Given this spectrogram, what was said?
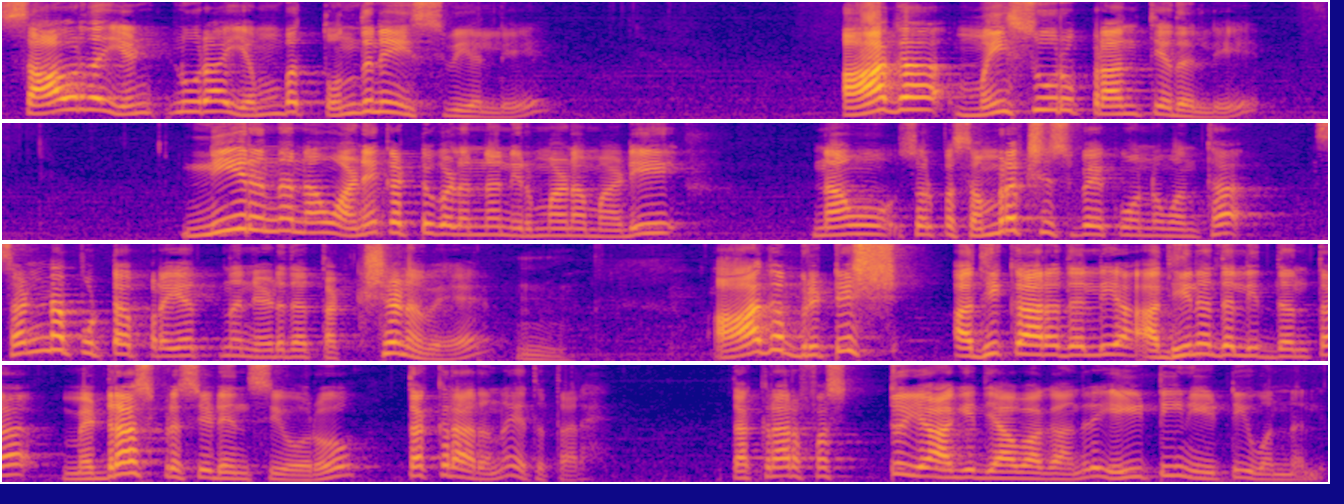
ಸಾವಿರದ ಎಂಟುನೂರ ಎಂಬತ್ತೊಂದನೇ ಇಸ್ವಿಯಲ್ಲಿ ಆಗ ಮೈಸೂರು ಪ್ರಾಂತ್ಯದಲ್ಲಿ ನೀರನ್ನು ನಾವು ಅಣೆಕಟ್ಟುಗಳನ್ನು ನಿರ್ಮಾಣ ಮಾಡಿ ನಾವು ಸ್ವಲ್ಪ ಸಂರಕ್ಷಿಸಬೇಕು ಅನ್ನುವಂಥ ಸಣ್ಣ ಪುಟ್ಟ ಪ್ರಯತ್ನ ನಡೆದ ತಕ್ಷಣವೇ ಆಗ ಬ್ರಿಟಿಷ್ ಅಧಿಕಾರದಲ್ಲಿ ಅಧೀನದಲ್ಲಿದ್ದಂಥ ಮೆಡ್ರಾಸ್ ಪ್ರೆಸಿಡೆನ್ಸಿಯವರು ತಕರಾರನ್ನು ಎತ್ತುತ್ತಾರೆ. ತಕರಾರು ಫಸ್ಟ್ ಆಗಿದ್ದು ಯಾವಾಗ ಅಂದರೆ ಏಯ್ಟೀನ್ ಏಯ್ಟಿ ಒನ್ನಲ್ಲಿ.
